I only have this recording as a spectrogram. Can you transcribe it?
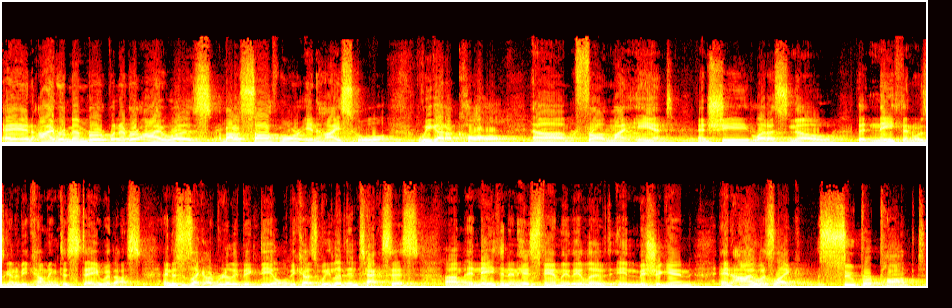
And I remember whenever I was about a sophomore in high school, we got a call um, from my aunt and she let us know that Nathan was going to be coming to stay with us. And this was like a really big deal because we lived in Texas, um, and Nathan and his family they lived in Michigan, and I was like super pumped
